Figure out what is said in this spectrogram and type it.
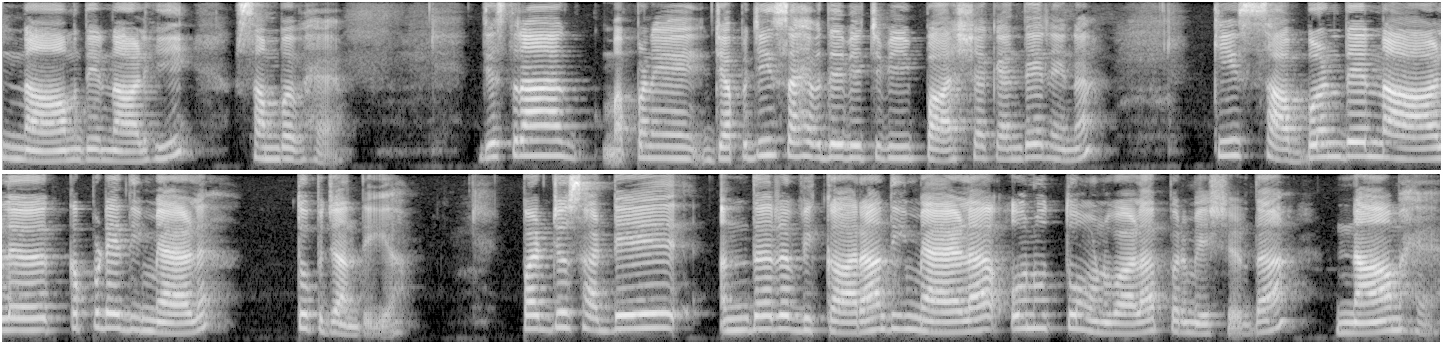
ਨਾਮ ਦੇ ਨਾਲ ਹੀ ਸੰਭਵ ਹੈ। ਜਿਸ ਤਰ੍ਹਾਂ ਆਪਣੇ ਜਪਜੀ ਸਾਹਿਬ ਦੇ ਵਿੱਚ ਵੀ ਪਾਤਸ਼ਾਹ ਕਹਿੰਦੇ ਨੇ ਨਾ ਕਿ ਸਾਬਣ ਦੇ ਨਾਲ ਕੱਪੜੇ ਦੀ ਮੈਲ ਧੁੱਪ ਜਾਂਦੀ ਆ। ਪਰ ਜੋ ਸਾਡੇ ਅੰਦਰ ਵਿਕਾਰਾਂ ਦੀ ਮੈਲ ਆ, ਉਹਨੂੰ ਧੋਣ ਵਾਲਾ ਪਰਮੇਸ਼ਰ ਦਾ ਨਾਮ ਹੈ।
